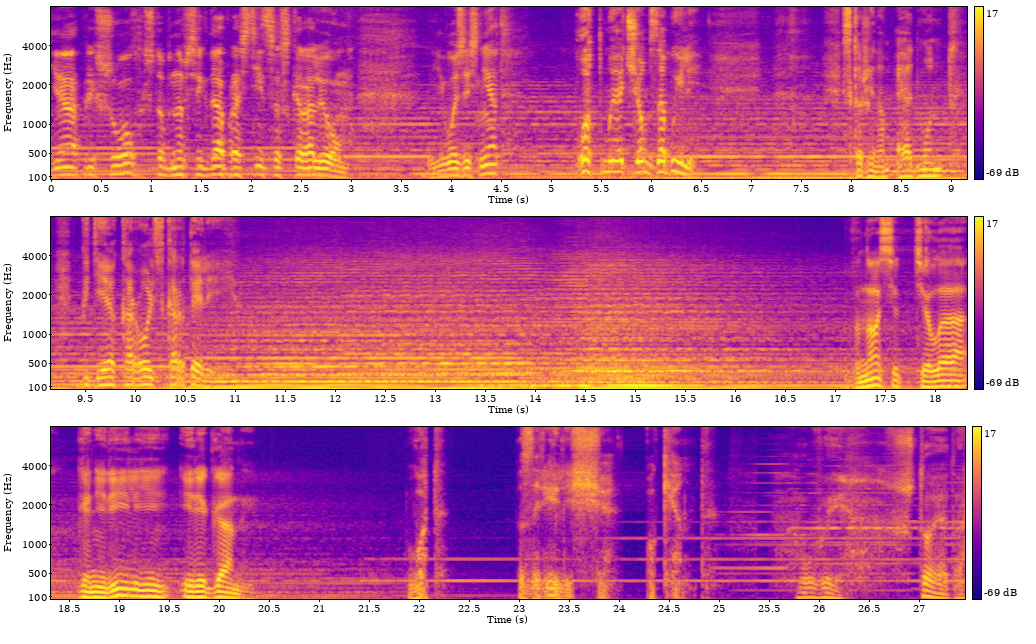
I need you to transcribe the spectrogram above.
Я пришел, чтобы навсегда проститься с королем. Его здесь нет? Вот мы о чем забыли. Скажи нам, Эдмунд, где король с Корделией? Вносит тела Ганерильи и Реганы. Вот зрелище, о Кент. Увы, что это?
